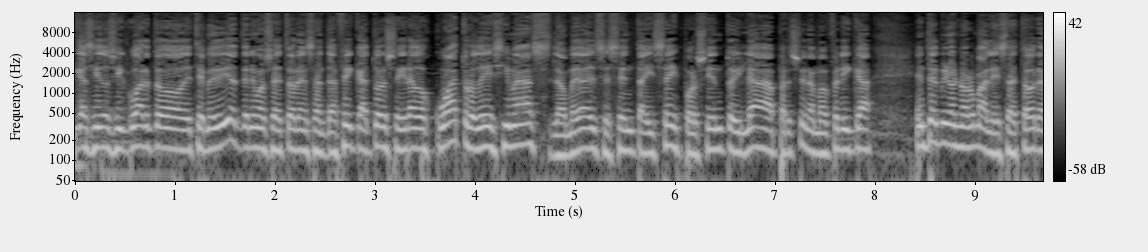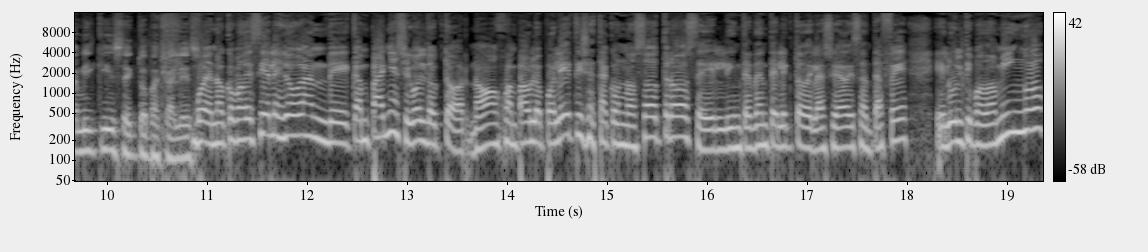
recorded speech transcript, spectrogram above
casi dos y cuarto de este mediodía. Tenemos a esta hora en Santa Fe 14 grados 4 décimas, la humedad del 66% y la presión atmosférica en términos normales hasta ahora 1015 hectopascales. Bueno, como decía el eslogan de campaña, llegó el doctor, ¿no? Juan Pablo Poletti ya está con nosotros, el intendente electo de la ciudad de Santa Fe, el último domingo.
